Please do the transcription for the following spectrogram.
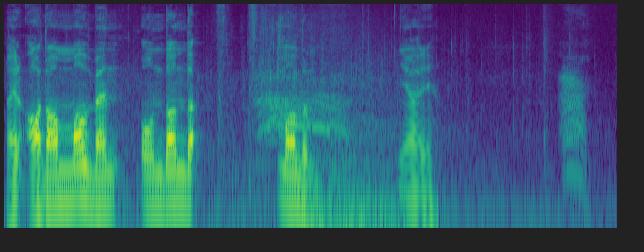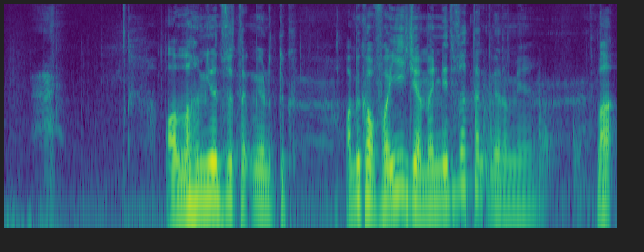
Hayır adam mal ben ondan da malım. Yani. Allah'ım yine tuzak takmayı unuttuk. Abi kafayı yiyeceğim ben niye tuzak takmıyorum ya. La.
